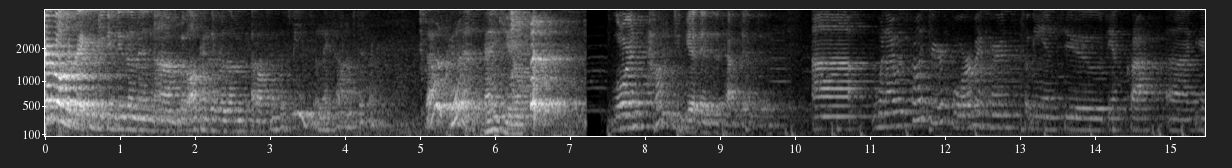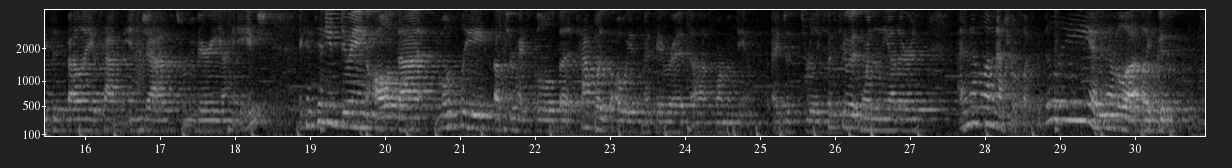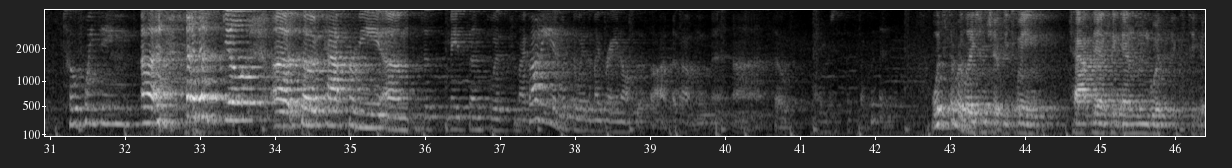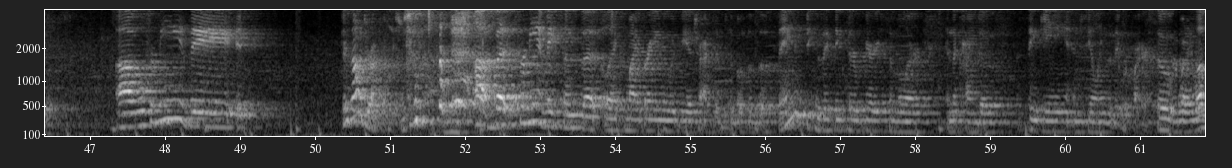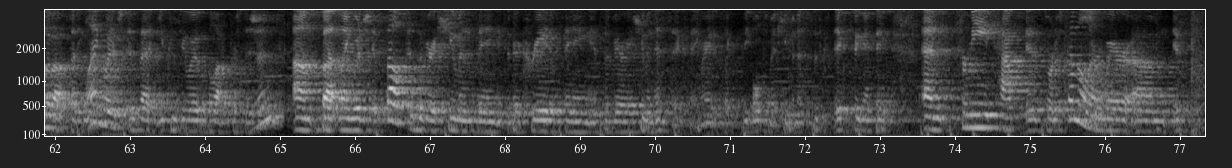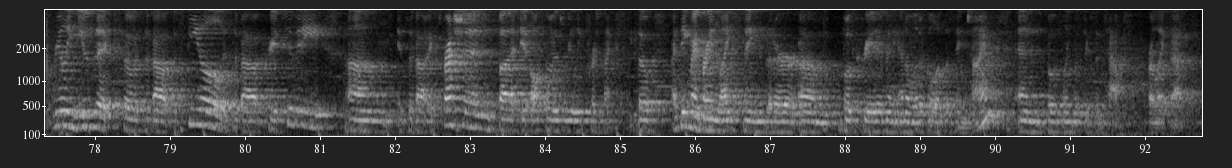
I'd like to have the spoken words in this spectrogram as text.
grab rolls are great because you can do them in, um, with all kinds of rhythms at all kinds of speeds, and they sound different. That was good. Thank you. Lauren, how did you get into tap dancing? Uh, when I was probably three or four, my parents put me into dance class. Uh, I think I did ballet, tap, and jazz from a very young age. I continued doing all of that, mostly up through high school, but tap was always my favorite uh, form of dance. I just really took to it more than the others. I didn't have a lot of natural flexibility, I didn't have a toe pointing uh, skill. Uh, so tap for me um, just made sense with my body and with the way that my brain also thought about movement. Uh, so I just have stuck with it. What's the relationship between tap dancing and linguistics to you? Uh, well, for me, they it, there's not a direct relationship, uh, but for me, it makes sense that like my brain would be attracted to both of those things because I think they're very similar in the kind of thinking and feeling that they require. So what I love about studying language is that you can do it with a lot of precision, um, but language itself is a very human thing, it's a very creative thing, it's a very humanistic thing, right? It's like the ultimate humanistic thing, I think. And for me, tap is sort of similar where um, it's really music, so it's about the feel, it's about creativity, it's about expression, but it also is really precise. So I think my brain likes things that are um, both creative and analytical at the same time, and both linguistics and tap are like that.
